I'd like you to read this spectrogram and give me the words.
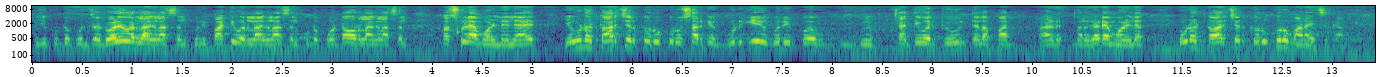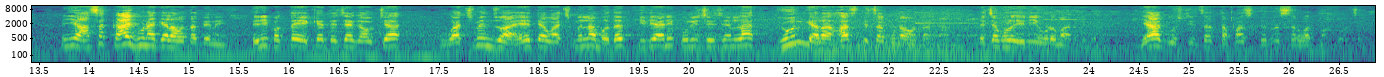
म्हणजे कुठं कुठचं डोळ्यावर लागला असेल कुणी पाठीवर लागला असेल कुठं पोटावर लागला असेल फसुळ्या मोडलेल्या आहेत. एवढं टॉर्चर करू करू सारखे गुडघे गुरी प- छातीवर ठेवून त्याला पार बरगाड्या मोडल्यात. एवढं टॉर्चर करू करू मारायचं काम केलं. म्हणजे असा काय गुन्हा केला होता त्याने? त्यांनी फक्त एका त्याच्या गावच्या वॉचमॅन जो आहे त्या वॉचमॅनला मदत केली आणि पोलीस स्टेशनला घेऊन गेला. हाच त्याचा गुन्हा होता. का त्याच्यामुळे यांनी एवढं मारलं आहे या गोष्टीचा तपास करणं सर्वात महत्वाचं आहे.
